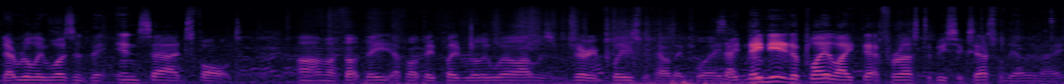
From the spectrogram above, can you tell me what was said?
that really wasn't the inside's fault. Um, I thought they I thought they played really well. I was very pleased with how they played. They, they needed to play like that for us to be successful the other night.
